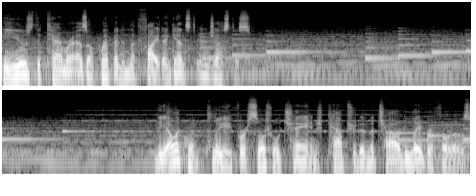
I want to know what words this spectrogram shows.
He used the camera as a weapon in the fight against injustice. The eloquent plea for social change captured in the child labor photos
